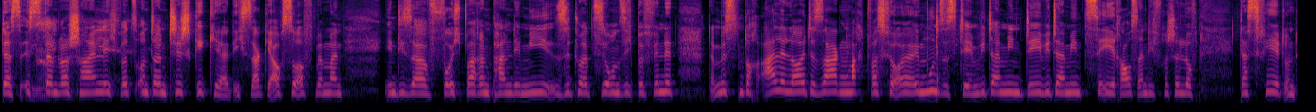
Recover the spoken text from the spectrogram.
Das ist Ja. dann wahrscheinlich, wird es unter den Tisch gekehrt. Ich sage ja auch so oft, wenn man in dieser furchtbaren Pandemiesituation sich befindet, dann müssten doch alle Leute sagen, macht was für euer Immunsystem. Vitamin D, Vitamin C, raus an die frische Luft. Das fehlt. Und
